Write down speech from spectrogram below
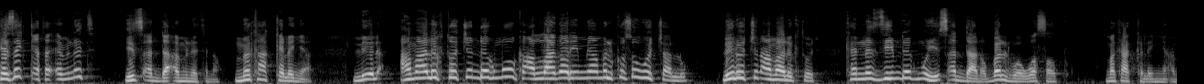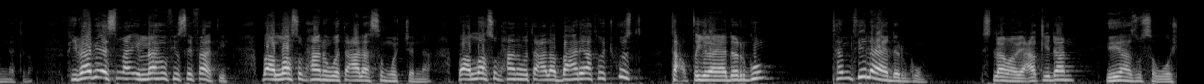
ከዘቀተ እምነት የጸዳ እምነት ነው። መካከለኛ አማልክቶችን ደግሞ ከአላህ ጋር የሚያመልኩ ሰዎች አሉ። ሌሎችን አማልክቶች ከነዚህም ደግሞ ይጸዳ ነው። በልወ ወሰጥ መካከለኛ እምነት ነው። في باب اسماء الله وفي صفاته بالله سبحانه وتعالى سموتنا الله سبحانه وتعالى بحريات وجوز تعطيل يا درقوم تمثيل يا درقوم اسلام يا عقيدا سووش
